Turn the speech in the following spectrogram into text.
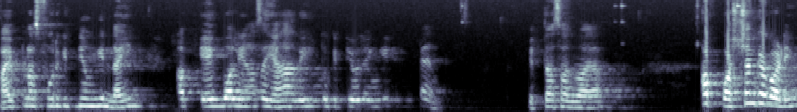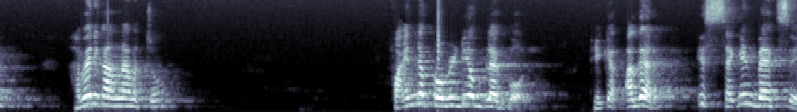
five plus four कितनी होंगी? नाइन अब एक बॉल यहाँ से यहाँ आ गई तो कितनी हो जाएँगी? टेन इतना समझ में आया? अब क्वेश्चन के अकॉर्डिंग हमें निकालना है बच्चों find the probability of black ball ठीक है? अगर इस सेकेंड बैग से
